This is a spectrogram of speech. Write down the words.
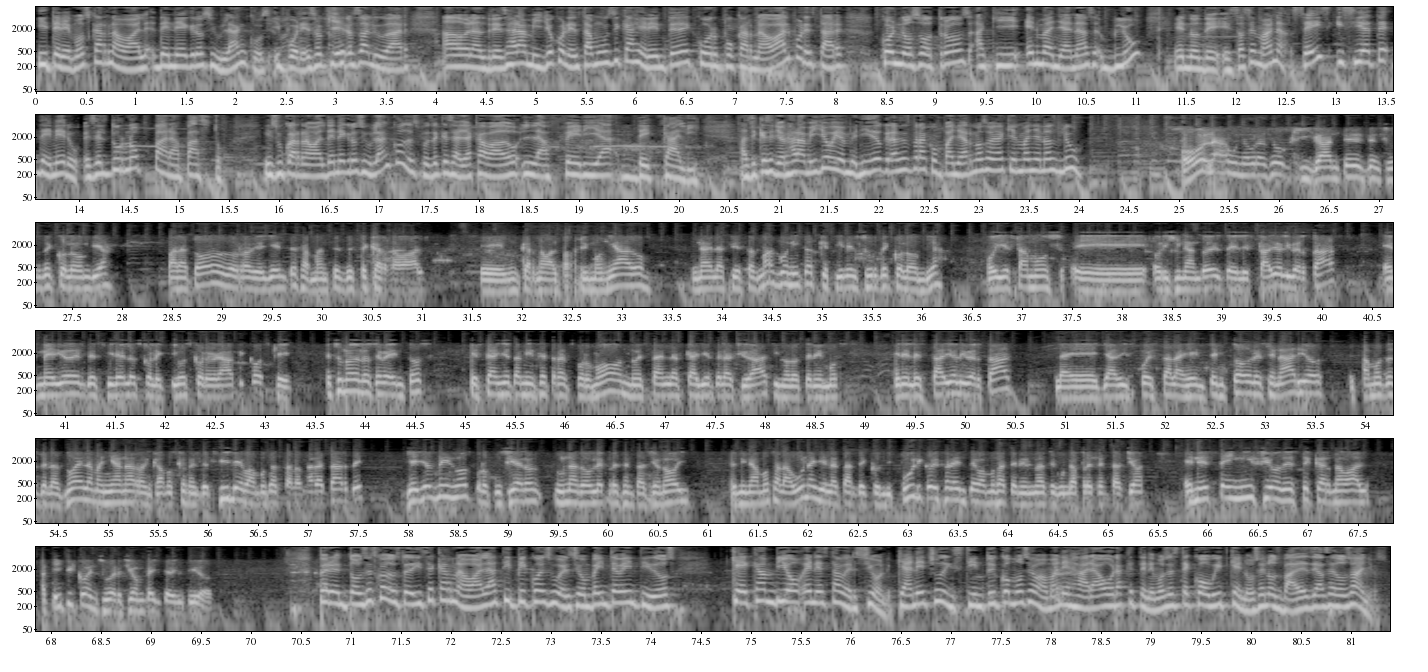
Y tenemos carnaval de negros y blancos. Y por eso quiero saludar a don Andrés Jaramillo con esta música, gerente de Corpo Carnaval, por estar con nosotros aquí en Mañanas Blue, en donde esta semana, 6 y 7 de enero, es el turno para Pasto y su carnaval de negros y blancos después de que se haya acabado la feria de Cali. Así que, señor Jaramillo, bienvenido. Gracias por acompañarnos hoy aquí en Mañanas Blue. Hola, un abrazo gigante desde el sur de Colombia para todos los radioyentes amantes de este carnaval, eh, un carnaval patrimoniado, una de las fiestas más bonitas que tiene el sur de Colombia. Hoy estamos eh, originando desde el Estadio Libertad, en medio del desfile de los colectivos coreográficos, que es uno de los eventos que este año también se transformó, no está en las calles de la ciudad, sino lo tenemos en el Estadio Libertad, eh, ya dispuesta la gente en todo el escenario, estamos desde las 9 de la mañana, arrancamos con el desfile, vamos hasta la 1 de la tarde, y ellos mismos propusieron una doble presentación hoy, terminamos a la una y en la tarde con el público diferente vamos a tener una segunda presentación en este inicio de este carnaval atípico en su versión 2022. Pero entonces cuando usted dice carnaval atípico en su versión 2022, ¿qué cambió en esta versión? ¿Qué han hecho distinto y cómo se va a manejar ahora que tenemos este COVID que no se nos va desde hace dos años?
